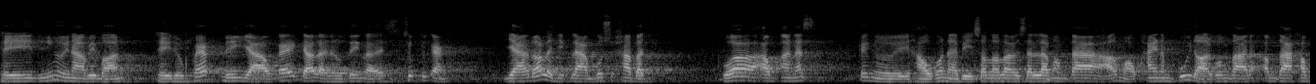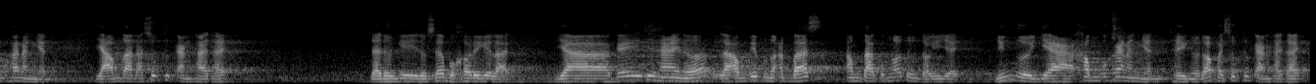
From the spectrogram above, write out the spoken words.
thì những người nào bị bệnh thì được phép đi vào cái trả lời đầu tiên là xuất thức ăn. Và đó là việc làm của Sahabat của ông Anas. Cái người hầu của Nabi Sallallahu Alaihi Wasallam, ông ta ở một, hai năm cuối đời của ông ta đó, ông ta không có khả năng nhịn. Và ông ta đã xuất thức ăn thay thế. Đã được ghi, được sớ Bukhari ghi lại. Và cái thứ hai nữa là ông Ibn Abbas, ông ta cũng nói tương tự như vậy những người già không có khả năng nhịn thì người đó phải xuất thức ăn thay thế.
